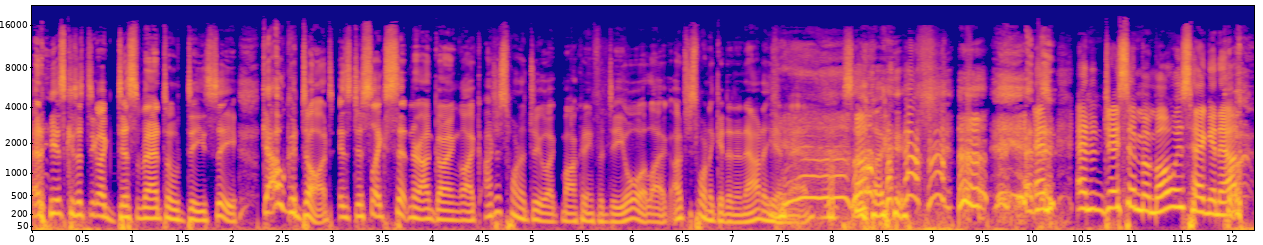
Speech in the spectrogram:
and he is considered like dismantle DC. Gal Gadot is just like sitting around going like, I just want to do like marketing for Dior, like I just want to get in and out of here, man. So like, and and Jason Momoa is hanging out.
